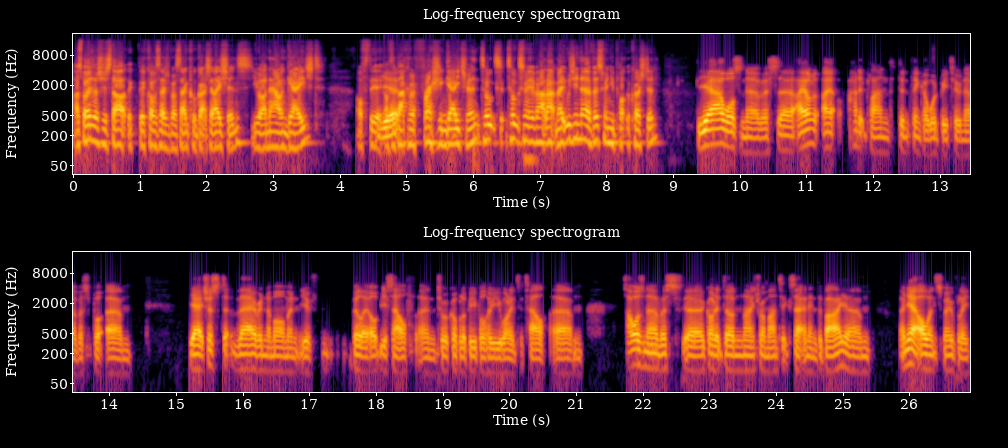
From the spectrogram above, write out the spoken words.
I suppose I should start the, the conversation by saying congratulations. You are now engaged off the, yeah. off the back of a fresh engagement. Talk to, talk to me about that, mate. Was you nervous when you popped the question? Yeah, I was nervous. Uh, I I had it planned. Didn't think I would be too nervous, but um, yeah, it's just there in the moment. You've built it up yourself and to a couple of people who you wanted to tell. Um, so I was nervous. Uh, got it done. Nice romantic setting in Dubai. Um, and yeah, all went smoothly,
